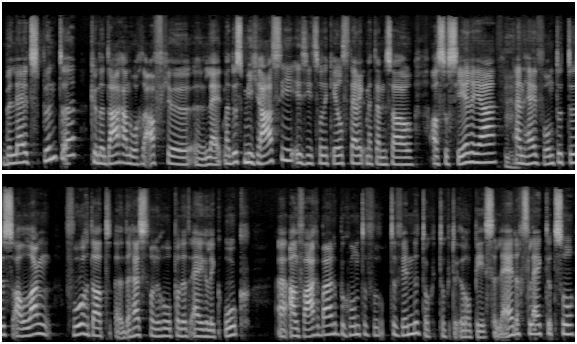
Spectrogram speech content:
beleidspunten kunnen daaraan worden afgeleid. Maar dus migratie is iets wat ik heel sterk met hem zou associëren, ja. Mm. En hij vond het dus al lang voordat de rest van Europa dat eigenlijk ook uh, aanvaardbaar begon te, te vinden, toch, toch de Europese leiders lijkt het zo,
